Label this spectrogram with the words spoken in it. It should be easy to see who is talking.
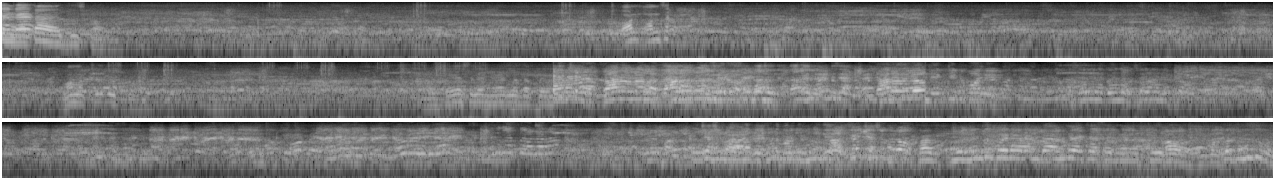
Speaker 1: ఎట్టా తీసుకోవాలి. One one second తప్ప మీరు ముందుకు పోయినారంటే అన్నీ వచ్చేస్తారు కొంచెం ముందుకు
